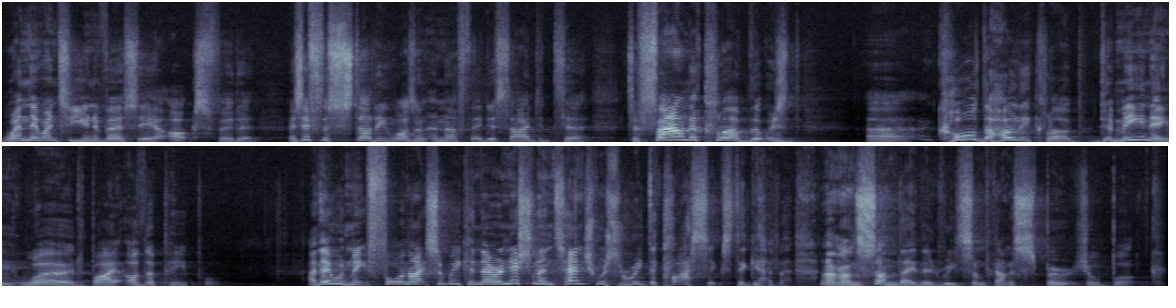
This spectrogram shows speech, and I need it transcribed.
When they went to university at Oxford, as if the study wasn't enough, they decided to, to found a club that was uh, called the Holy Club, demeaning word by other people. And they would meet four nights a week, and their initial intention was to read the classics together. And on Sunday, they'd read some kind of spiritual book.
